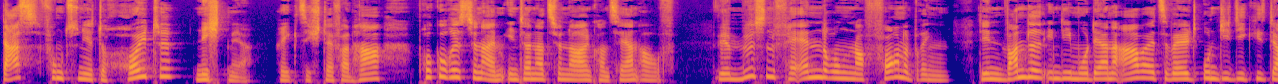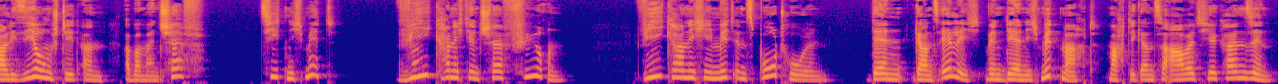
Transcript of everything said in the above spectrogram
das funktioniert doch heute nicht mehr, regt sich Stefan H., Prokurist in einem internationalen Konzern auf. Wir müssen Veränderungen nach vorne bringen. Den Wandel in die moderne Arbeitswelt und die Digitalisierung steht an. Aber mein Chef zieht nicht mit. Wie kann ich den Chef führen? Wie kann ich ihn mit ins Boot holen? Denn ganz ehrlich, wenn der nicht mitmacht, macht die ganze Arbeit hier keinen Sinn.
